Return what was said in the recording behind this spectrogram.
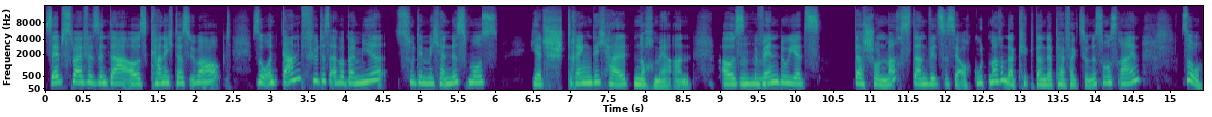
Selbstzweifel sind da aus, kann ich das überhaupt? So, und dann führt es aber bei mir zu dem Mechanismus, jetzt streng dich halt noch mehr an. Aus, mhm. wenn du jetzt das schon machst, dann willst du es ja auch gut machen, da kickt dann der Perfektionismus rein. So,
